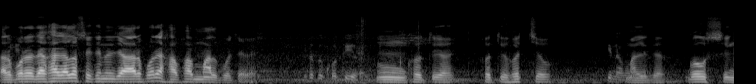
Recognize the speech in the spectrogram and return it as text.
তারপরে দেখা গেল সেখানে যাওয়ার পরে হাফ হাফ মাল পচে গেছে। এটা তো ক্ষতি হয়। হুম ক্ষতি হয় ক্ষতি হচ্ছেও মালিকের গৌর সিং।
